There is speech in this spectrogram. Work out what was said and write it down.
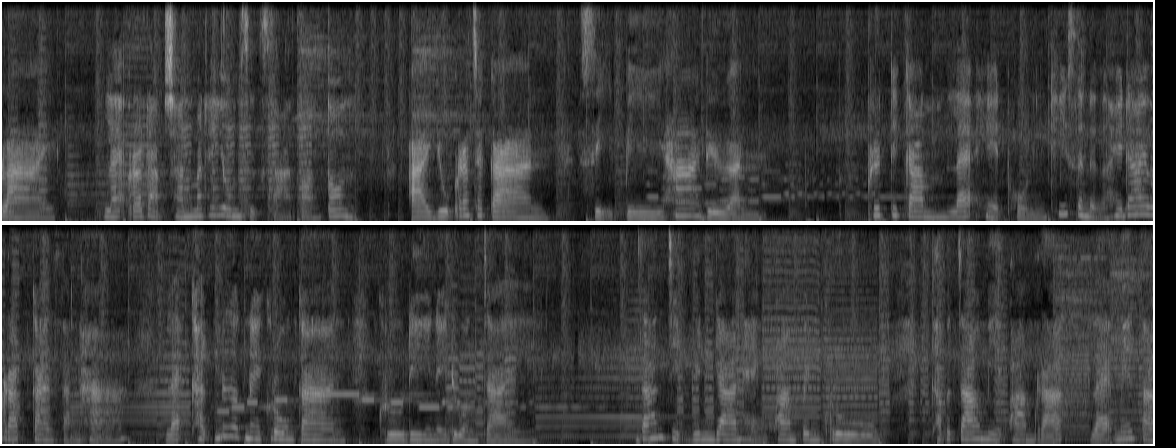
ปลาย และระดับชั้นมัธยมศึกษาตอนต้น อายุราชการ 4 ปี 5 เดือน พฤติกรรมและเหตุผลที่เสนอให้ได้รับการสรรหา และคัดเลือกในโครงการ ครูดีในดวงใจ ด้านจิตวิญญาณแห่งความเป็นครู ข้าพเจ้ามีความรักและเมตตา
